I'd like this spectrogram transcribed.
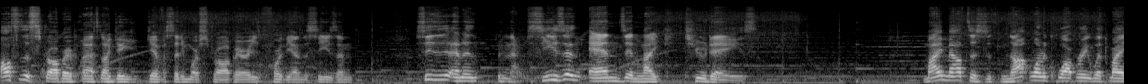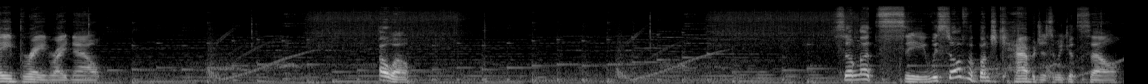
Also, the strawberry plant's not to give us any more strawberries before the end of the season. Season, and no, season ends in like two days. My mouth does not want to cooperate with my brain right now. Oh well. So let's see. We still have a bunch of cabbages we could sell.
